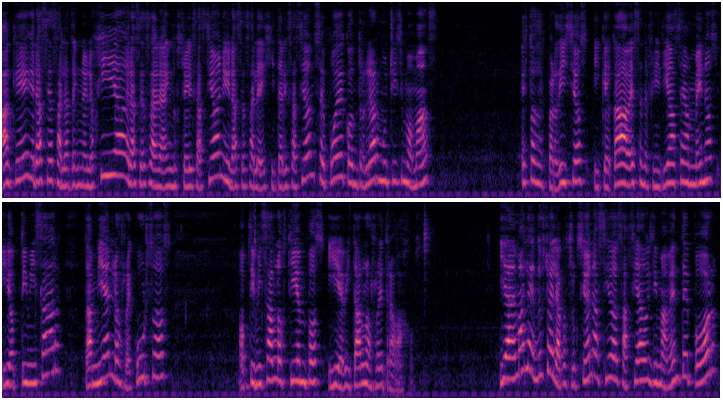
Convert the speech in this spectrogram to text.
a que gracias a la tecnología, gracias a la industrialización y gracias a la digitalización se puede controlar muchísimo más estos desperdicios y que cada vez en definitiva sean menos y optimizar también los recursos, optimizar los tiempos y evitar los retrabajos. Y además la industria de la construcción ha sido desafiada últimamente por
